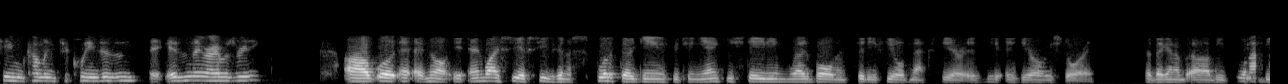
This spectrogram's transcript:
team coming to Queens, isn't isn't there? I was reading. Uh, well, no, NYCFC is going to split their games between Yankee Stadium, Red Bull, and Citi Field next year. Is the is the early story that they're going to uh, be wow. be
